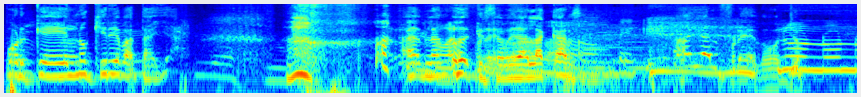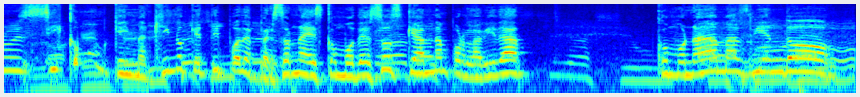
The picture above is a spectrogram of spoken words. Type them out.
porque él no quiere batallar. Hablando No, de que se vaya a la cárcel. Ay, Alfredo. No, yo- no, no. Es... Sí, como que imagino qué tipo de persona es, como de esos que andan por la vida, como nada más viendo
